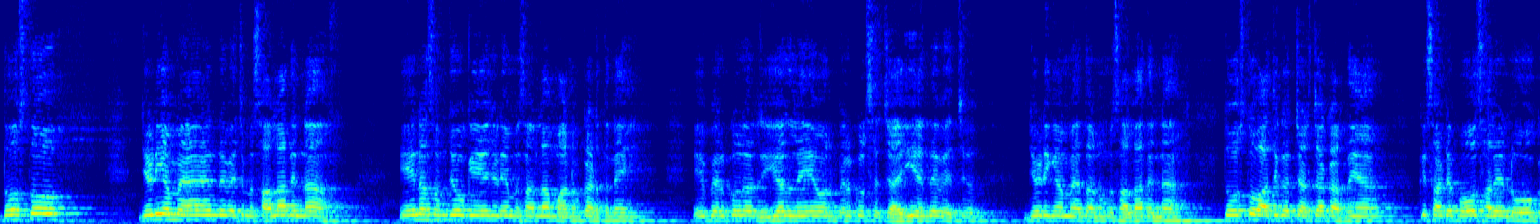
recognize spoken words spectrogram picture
ਦੋਸਤੋ, ਜਿਹੜੀਆਂ ਮੈਂ ਇਹਦੇ ਵਿੱਚ ਮਸਾਲਾ ਦਿੰਨਾ, ਇਹ ਨਾ ਸਮਝੋ ਕਿ ਇਹ ਜਿਹੜੀਆਂ ਮਸਾਲਾ ਮਾਨਵ ਘੜਤ ਨੇ, ਇਹ ਬਿਲਕੁਲ ਰੀਅਲ ਨੇ ਔਰ ਬਿਲਕੁਲ ਸੱਚਾਈ ਹੈ ਇਹਦੇ ਵਿੱਚ। ਜਿਹੜੀਆਂ ਮੈਂ ਤੁਹਾਨੂੰ ਮਸਾਲਾ ਦਿੰਨਾ ਦੋਸਤੋ, ਅੱਜ ਕੱਲ੍ਹ ਚਰਚਾ ਕਰਦੇ ਆ ਕਿ ਸਾਡੇ ਬਹੁਤ ਸਾਰੇ ਲੋਕ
